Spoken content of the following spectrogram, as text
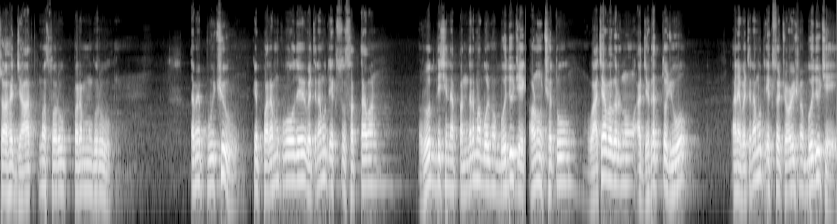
સહજાત્મ સ્વરૂપ પરમ ગુરુ. તમે પૂછ્યું કે પરમ કુવોદેવ વચનામૃત એકસો સત્તાવન રોજ દિશીના પંદરમા બોલમાં બોધ્યું છે અણુ છતું, વાચા વગરનું આ જગત તો જુઓ. અને વચનામૃત એકસો ચોવીસમાં બોધ્યું છે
